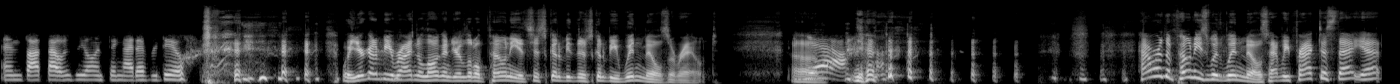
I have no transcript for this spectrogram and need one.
and thought that was the only thing I'd ever do. well, you're going to be riding along on your little pony. It's just going to be, there's going to be windmills around. Um, yeah. How are the ponies with windmills? Have we practiced that yet?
